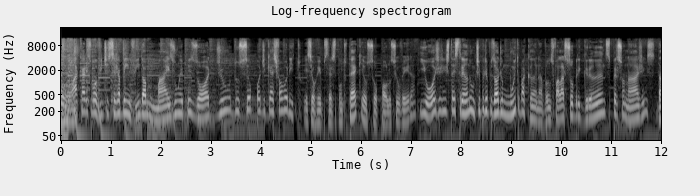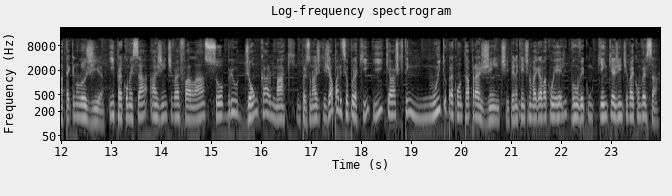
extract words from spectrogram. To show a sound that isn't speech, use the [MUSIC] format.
Olá, caríssimo ouvinte, seja bem-vindo a mais um episódio do seu podcast favorito. Esse é o hipsters.tech, eu sou Paulo Silveira e hoje a gente está estreando um tipo de episódio muito bacana. Vamos falar sobre grandes personagens da tecnologia. E para começar, a gente vai falar sobre o John Carmack, um personagem que já apareceu por aqui e que eu acho que tem muito para contar pra gente. Pena que a gente não vai gravar com ele. Vamos ver com quem que a gente vai conversar.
